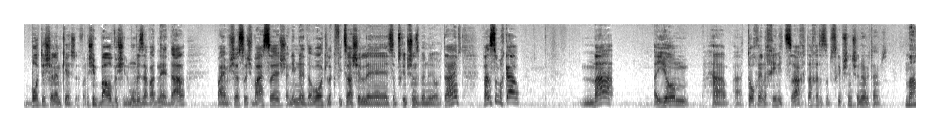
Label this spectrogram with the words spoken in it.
בוא תשלם כסף. אנשים באו ושילמו וזה עבד נהדר. 2016-2017 שנים נהדרות לקפיצה של subscriptions בניו יורק טיימס ואז עשו מחקר. מה היום התוכן הכי נצרך תחת ה subscription של ניו יורק טיימס מה?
